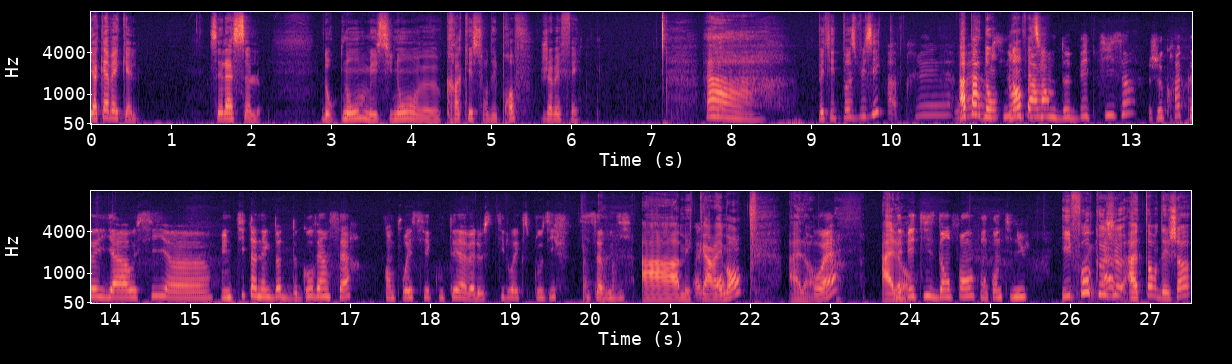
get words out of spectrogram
n'y a qu'avec elle. C'est la seule. Donc non, mais sinon, euh, craquer sur des profs, jamais fait. Ah, petite pause musique Après. Ah, pardon, Sinon, non, en parlant de bêtises, je crois qu'il y a aussi euh, une petite anecdote de Gauvin Serre qu'on pourrait s'y écouter avec le stylo explosif, si ça vous dit. Ah, mais Ouais, carrément. Alors, Ouais. alors, Les bêtises d'enfants qu'on continue. il faut que je... Attends déjà.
